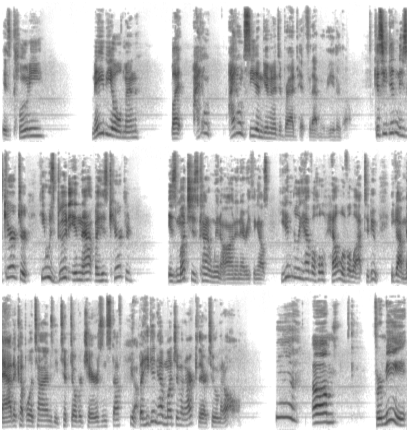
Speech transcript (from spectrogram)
is Clooney, maybe Oldman, but I don't I don't see them giving it to Brad Pitt for that movie either though. Cuz he didn't his character, he was good in that, but his character as much as kind of went on and everything else, he didn't really have a whole hell of a lot to do. He got mad a couple of times and he tipped over chairs and stuff, Yeah. but he didn't have much of an arc there to him at all. Yeah. Um, for me,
